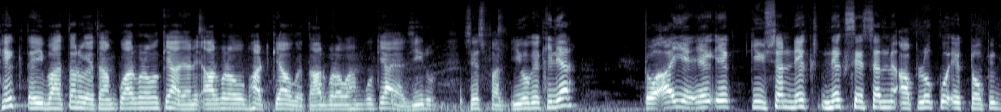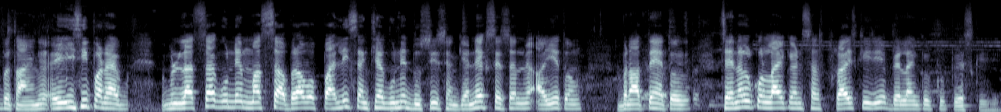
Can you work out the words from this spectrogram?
ठीक? तो ये बहत्तर हो गया तो हमको आर बराबर क्या यानी आर बराबर भाट क्या होगा? तो आर बराबर हमको क्या आया ज़ीरो शेषफल ये हो गया क्लियर तो आइए एक एक क्वेश्चन नेक्स्ट नेक्स्ट सेशन में आप लोग को एक टॉपिक बताएँगे। इसी पर है लस्सा गुने मस्सा बराबर पहली संख्या गुने दूसरी संख्या। नेक्स्ट सेशन में आइए तो हम बनाते हैं तो चैनल को लाइक एंड सब्सक्राइब कीजिए बेल आइकन को प्रेस कीजिए।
